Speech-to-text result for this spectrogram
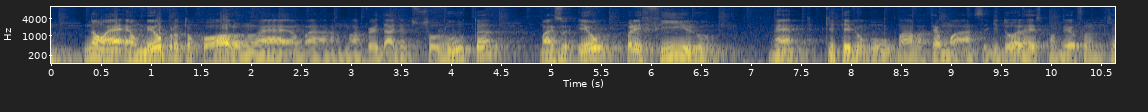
não é, é o meu protocolo, não é uma, uma verdade absoluta, mas eu prefiro, né? Que teve um, até uma seguidora respondeu falando que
